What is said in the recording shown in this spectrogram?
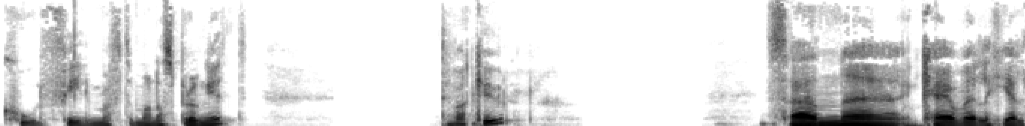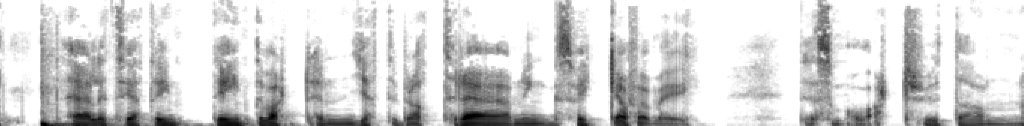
cool film efter man har sprungit. Det var kul. Sen kan jag väl helt ärligt säga att det det har inte varit en jättebra träningsvecka för mig. Det som har varit, utan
